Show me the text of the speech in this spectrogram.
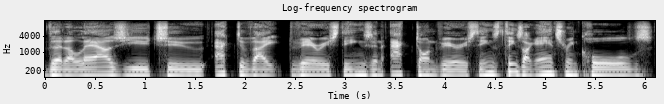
that allows you to activate various things and act on various things, things like answering calls,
